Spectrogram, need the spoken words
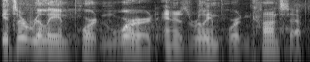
it's a really important word and it's a really important concept.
